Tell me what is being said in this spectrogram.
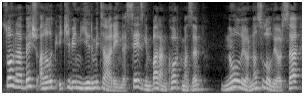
Sonra 5 Aralık 2020 tarihinde Sezgin Baran Korkmaz'ın ne oluyor nasıl oluyorsa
